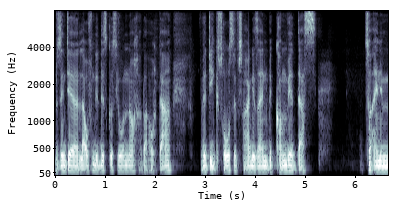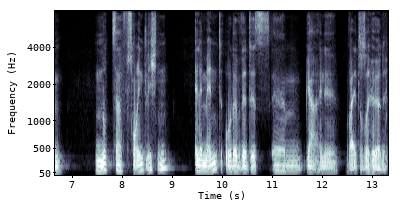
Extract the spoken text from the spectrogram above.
sind ja laufende Diskussionen noch, aber auch da wird die große Frage sein, bekommen wir das zu einem nutzerfreundlichen Element oder wird es ähm, ja eine weitere Hürde?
